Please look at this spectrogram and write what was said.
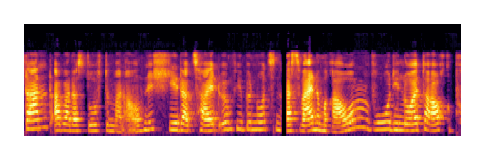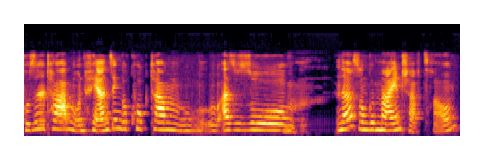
stand, aber das durfte man auch nicht jederzeit irgendwie benutzen. Das war in einem Raum, wo die Leute auch gepuzzelt haben und Fernsehen geguckt haben, also so, ne, so ein Gemeinschaftsraum.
